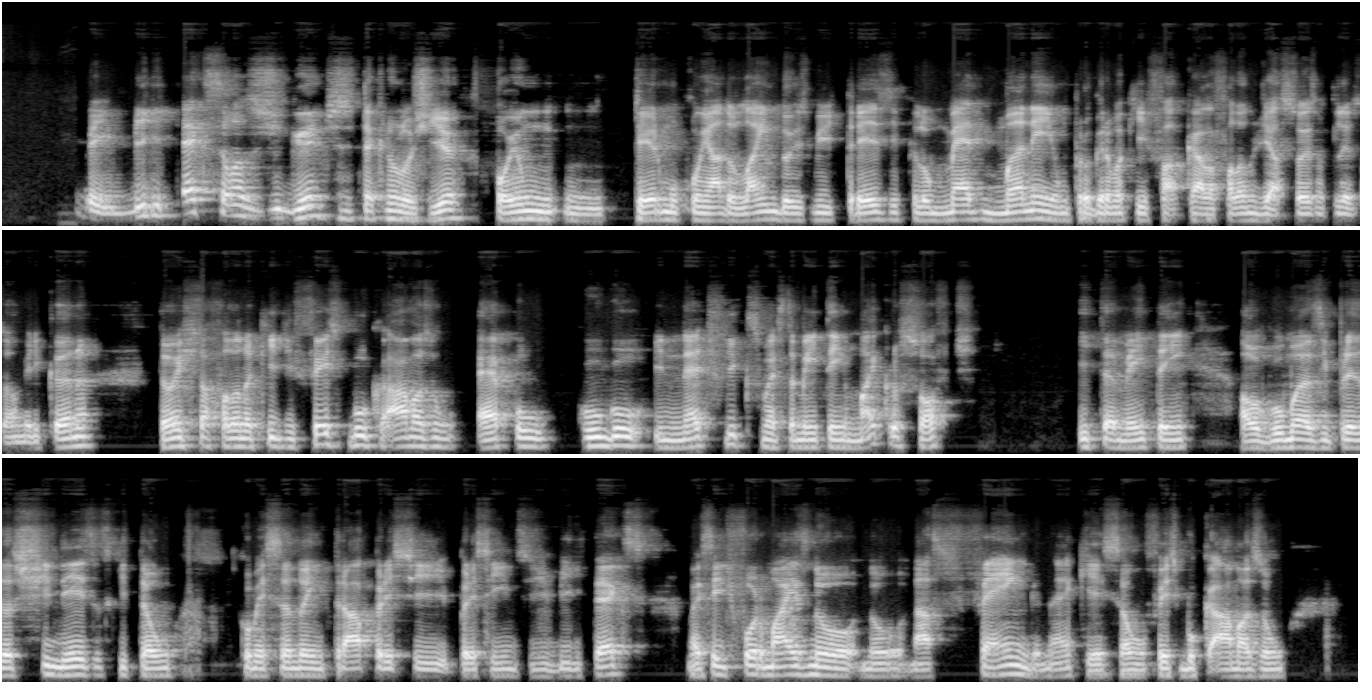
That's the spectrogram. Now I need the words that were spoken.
Bem, Big Tech são as gigantes de tecnologia. Foi um, um, termo cunhado lá em 2013 pelo Mad Money, um programa que ficava falando de ações na televisão americana. Então a gente está falando aqui de Facebook, Amazon, Apple, Google e Netflix, mas também tem Microsoft e também tem algumas empresas chinesas que estão começando a entrar para esse, esse índice de Big Techs. Mas se a gente for mais no, no nas FANG, né, que são Facebook, Amazon,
